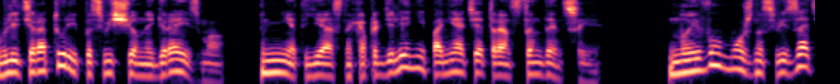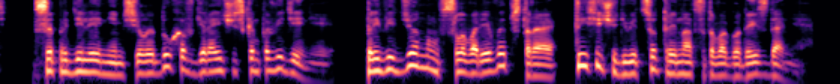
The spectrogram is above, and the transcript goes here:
В литературе, посвященной героизму, нет ясных определений понятия трансценденции, но его можно связать с определением силы духа в героическом поведении, приведенным в словаре Вебстера 1913 года издания.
